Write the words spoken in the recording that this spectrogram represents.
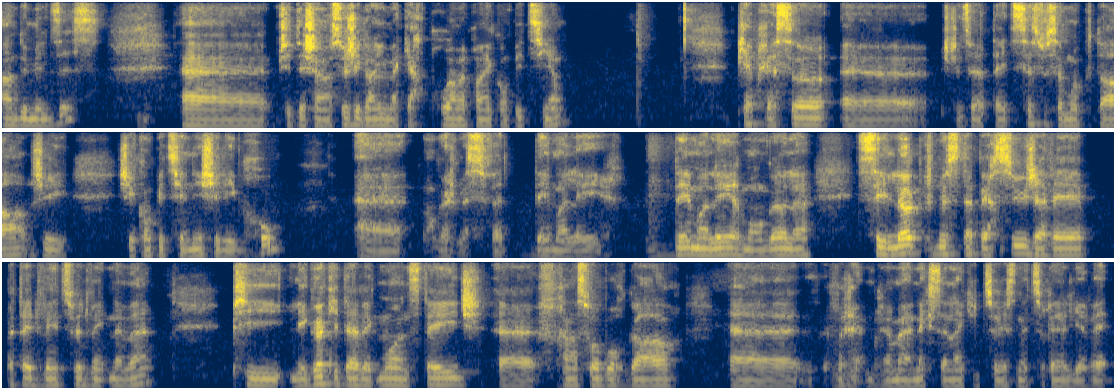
en 2010. Euh, j'étais chanceux, j'ai gagné ma carte pro à ma première compétition. Puis après ça, euh, je te dirais peut-être six ou sept mois plus tard, j'ai, compétitionné chez les pros. Euh, mon gars, je me suis fait démolir. Démolir, mon gars. Là. C'est là que je me suis aperçu, j'avais peut-être 28, 29 ans. Puis les gars qui étaient avec moi on stage, François Bourgard, vraiment un excellent culturiste naturel. Il y avait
